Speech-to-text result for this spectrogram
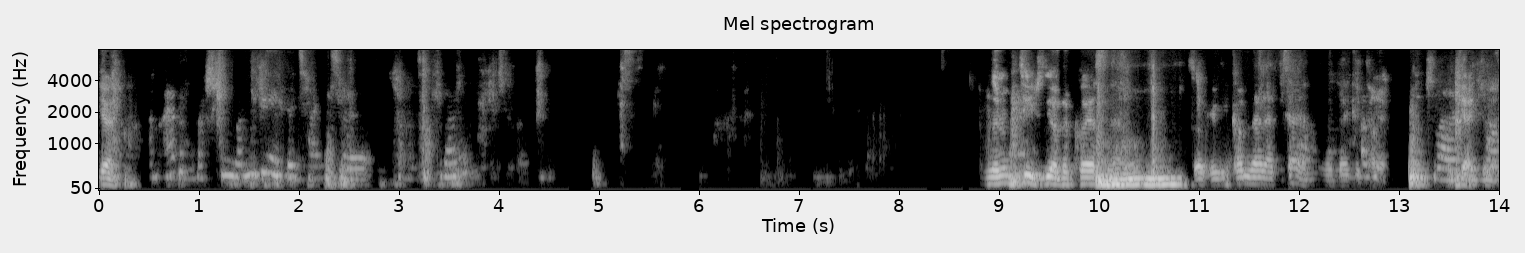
Yeah. Um, I have a question. When would be a good time to talk about it? I'm going to teach the other class now. So if you can come down at 10, we'll make it time. Okay. Yeah.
